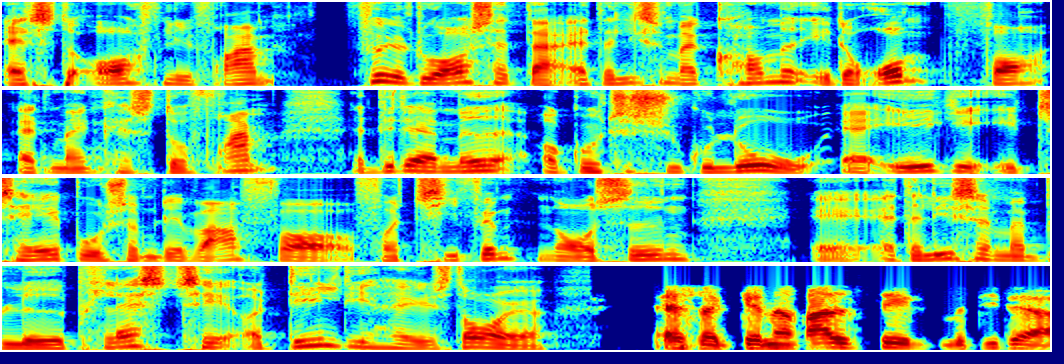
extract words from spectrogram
at stå offentligt frem. Føler du også, at der, at der ligesom er kommet et rum for, at man kan stå frem? At det der med at gå til psykolog er ikke et tabu, som det var for, for 10-15 år siden. At der ligesom er blevet plads til at dele de her historier. Altså generelt set med de der,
